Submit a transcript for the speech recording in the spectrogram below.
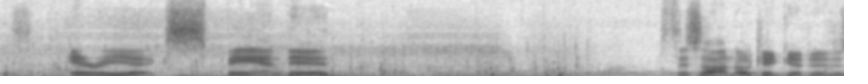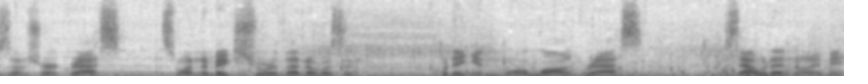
This area expanded. Is this on? Okay, good. It is on short grass. I just wanted to make sure that I wasn't putting in more long grass, because that would annoy me.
